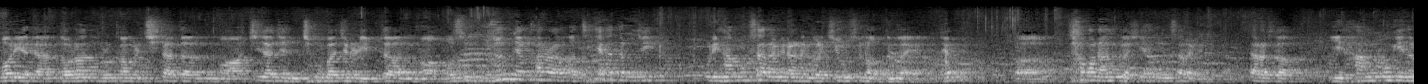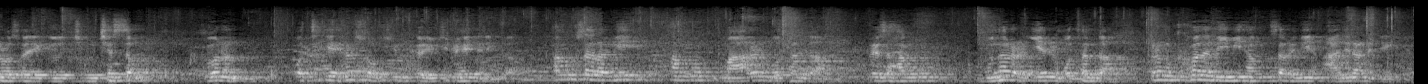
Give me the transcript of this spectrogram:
머리에다 노란 물감을 칠하던 뭐 찢어진 청바지를 입던 뭐 무슨 무슨 역할을 어떻게 하든지 우리 한국 사람이라는 걸 지울 수는 없는 거예요. 그죠? 어, 타고난 것이 한국 사람이니까. 따라서 이 한국인으로서의 그 정체성 그거는 어떻게 할수 우리가 유지를 해야 되니까 한국 사람이 한국 말을 못한다. 그래서 한국 문화를 이해를 못한다. 그러면 그거는 이미 한국 사람이 아니라는 얘기예요.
